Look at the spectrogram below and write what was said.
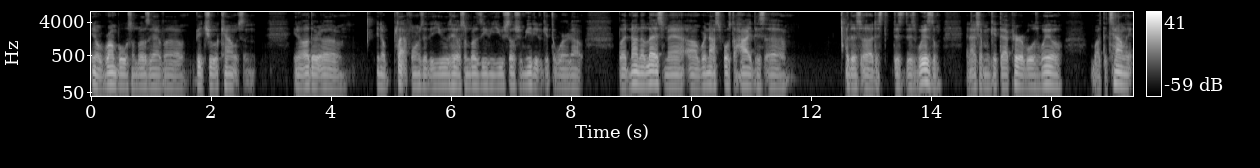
you know, Rumble. Some brothers have uh, BitChute accounts and, you know, other, uh, you know, platforms that they use. Hell, some brothers even use social media to get the word out. But nonetheless, man, uh, we're not supposed to hide this, uh, this, uh, this, this, this wisdom. And actually, I'm gonna get that parable as well about the talent.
